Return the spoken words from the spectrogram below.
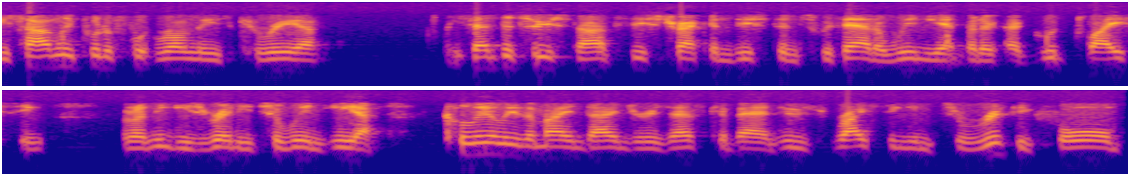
He's hardly put a foot wrong in his career. He's had the two starts this track and distance without a win yet, but a, a good placing. But I think he's ready to win here. Clearly, the main danger is Azkaban, who's racing in terrific form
